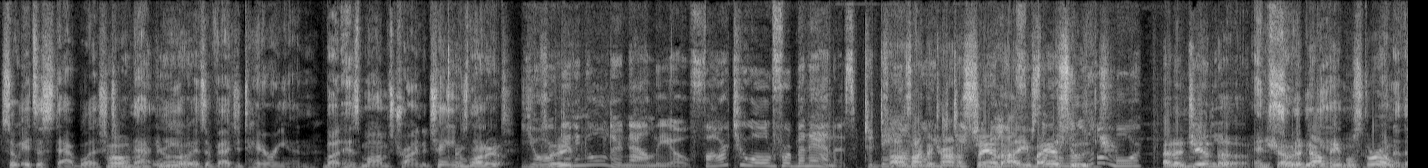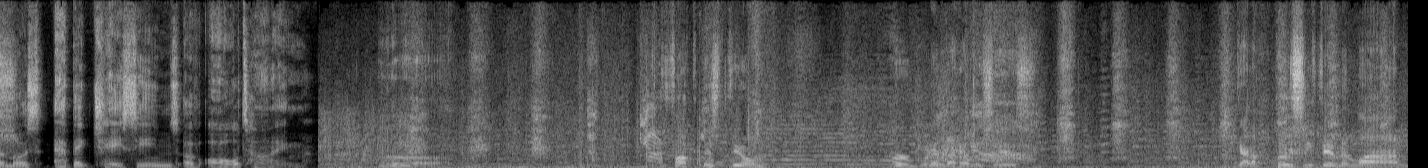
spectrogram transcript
So it's established Oh that Leo is a vegetarian, but his mom's trying to change And what that. it? You're See? getting older now, Leo. Far too old for bananas. Today Sounds I'm like they're trying to teach you send a for something message, little more an agenda, And shove so it down people's throats. one of the most epic chase scenes of all time. Fuck this film, or whatever the hell this is. Got a pussy feminine line.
